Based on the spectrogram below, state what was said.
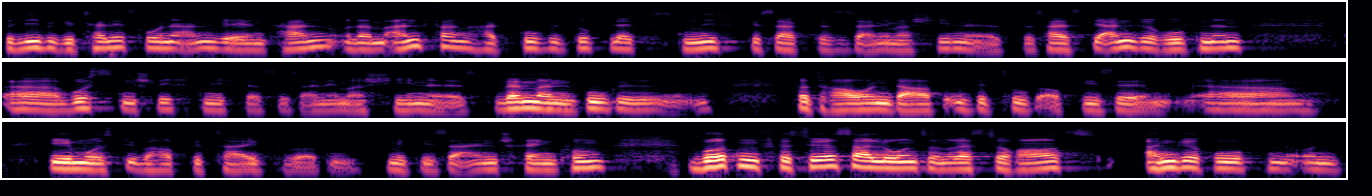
beliebige Telefone anwählen kann. Und am Anfang hat Google Duplex nicht gesagt, dass es eine Maschine ist. Das heißt, die Angerufenen äh, wussten schlicht nicht, dass es eine Maschine ist. Wenn man Google vertrauen darf in Bezug auf diese äh, Demos, die überhaupt gezeigt wurden mit dieser Einschränkung, wurden Friseursalons und Restaurants angerufen und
